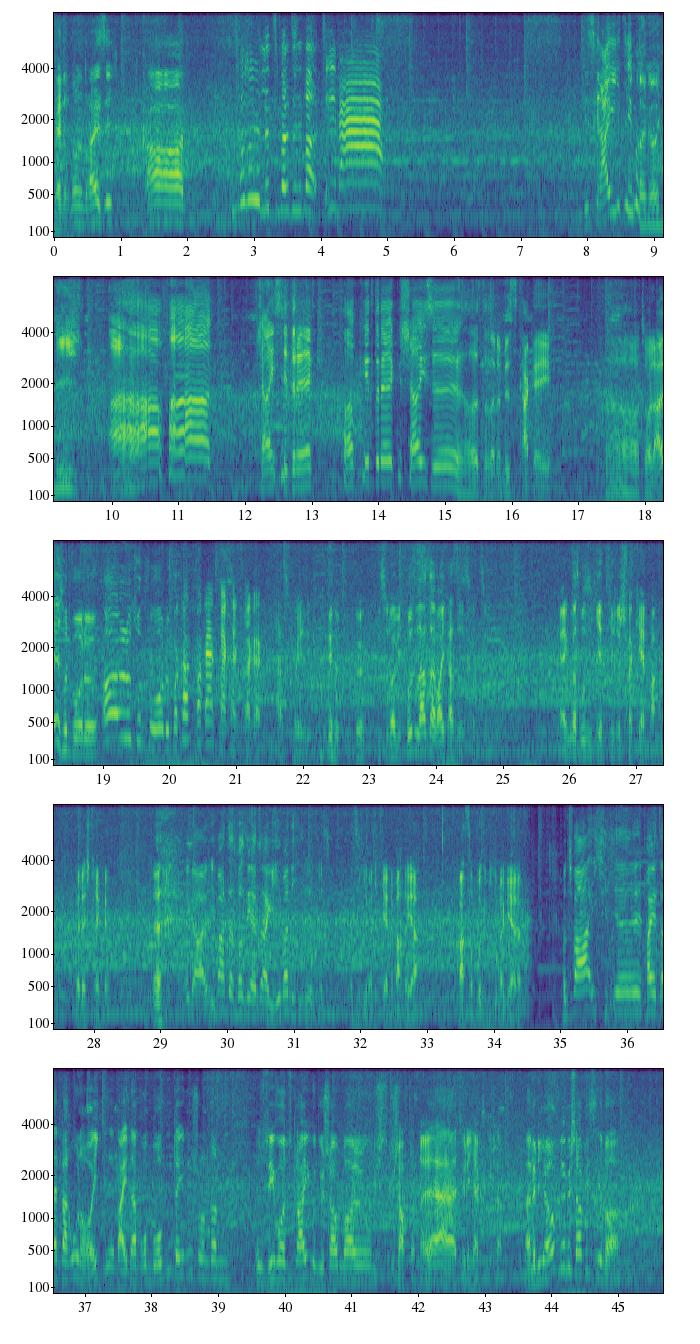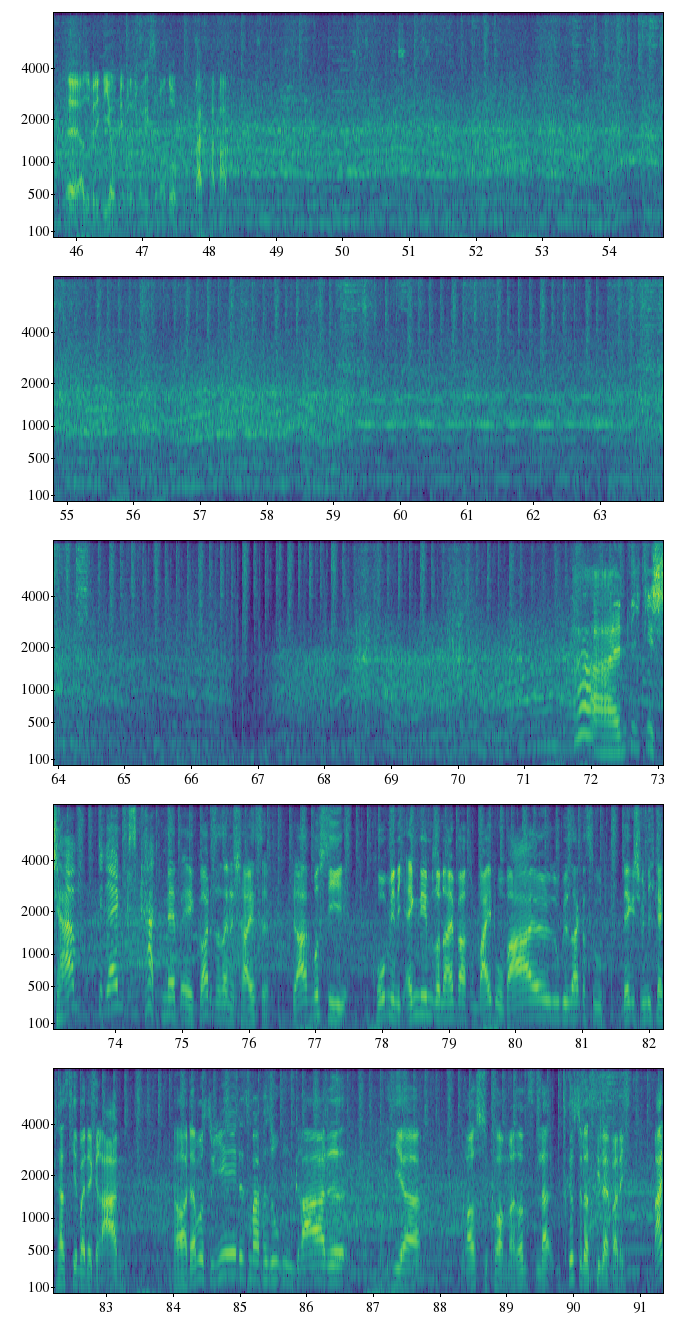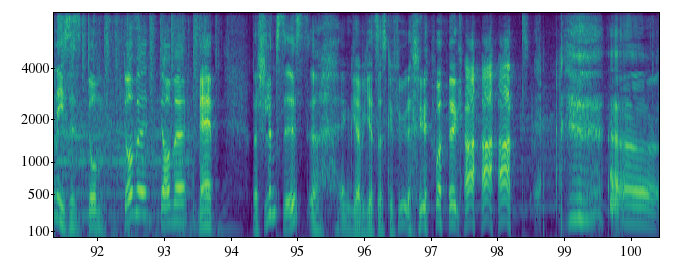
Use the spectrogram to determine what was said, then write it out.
Keine 39. Oh Gott. Das war schon das letzte Mal Silber. Silber! Das reicht immer noch nicht. Ah, fuck. Scheiße, Dreck. Fucking Dreck, scheiße. Oh, ist das eine Mistkacke, ey. Ah, toll. Alles von vorne. Alles von vorne. Verkackt, verkackt, verkackt, verkackt. Das ist crazy. Nicht so doll wie ich Puzzle hasse, aber ich hasse es trotzdem. Ja, irgendwas muss ich hier tierisch verkehrt machen. Bei der Strecke. Äh, egal. Ich mache das, was ich jetzt eigentlich immer nicht... Äh, was, was ich immer nicht gerne mache, ja. Ich mache es auch wirklich nicht immer gerne. Und zwar, ich äh, fahre jetzt einfach ohne euch äh, weiter brumm brumm technisch und dann äh, sehen wir uns gleich und wir schauen mal, ob ich es geschafft habe. Ne? Ja, natürlich habe ich es geschafft. Weil wenn ich aufnehme, schaffe ich es immer. Äh, also wenn ich nicht aufnehme, dann schaffe ich es immer so. Bam, bam, bam. Endlich geschafft. Dreckskack-Map, ey. Gott, ist das eine Scheiße. Da muss die Kurven hier nicht eng nehmen, sondern einfach weit oval. Du gesagt, dass du mehr Geschwindigkeit hast hier bei der Geraden. Ja, da musst du jedes Mal versuchen, gerade hier rauszukommen. Ansonsten triffst du das Ziel einfach nicht. Mann, ist es dumm. Dumme, dumme Map. Das Schlimmste ist, äh, irgendwie habe ich jetzt das Gefühl, dass wir voll gehabt. äh,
